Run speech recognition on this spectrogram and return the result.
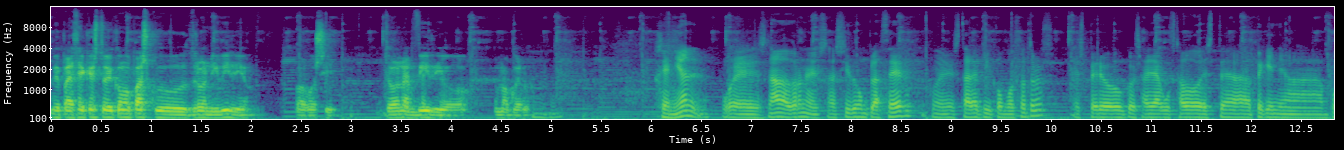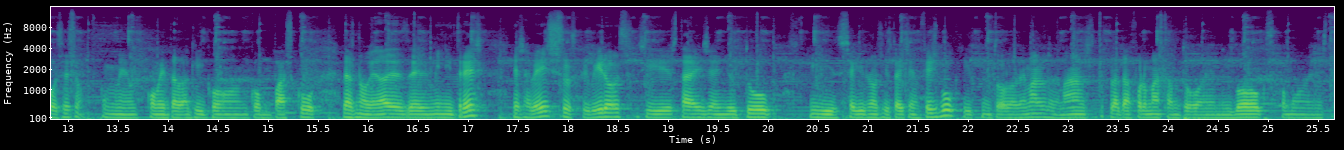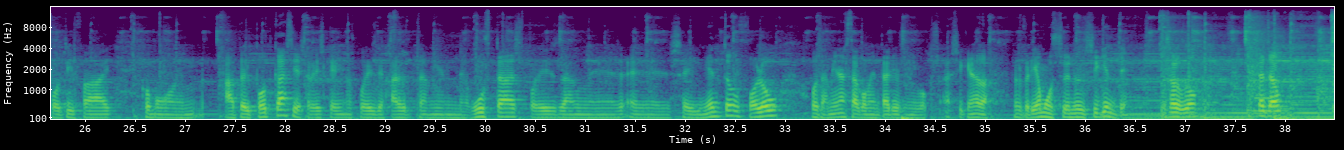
me parece que estoy como pascu drone y vídeo o algo así. Drone and vídeo no me acuerdo Genial, pues nada, drones, ha sido un placer eh, estar aquí con vosotros. Espero que os haya gustado esta pequeña, pues eso, como he comentado aquí con, con Pascu, las novedades del Mini 3. Ya sabéis, suscribiros si estáis en YouTube y seguirnos si estáis en Facebook y todo lo demás, las demás plataformas, tanto en iVoox como en Spotify, como en Apple Podcast. Ya sabéis que ahí nos podéis dejar también me gustas, podéis darme eh, seguimiento, follow o también hasta comentarios en iVoox. Así que nada, nos veríamos en el siguiente. Un saludo. Chao, chao.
